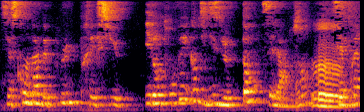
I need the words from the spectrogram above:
c'est ce qu'on a de plus précieux. Ils l'ont trouvé, quand ils disent le temps, c'est l'argent, mmh. c'est vrai.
